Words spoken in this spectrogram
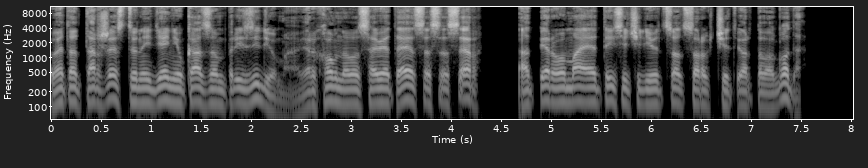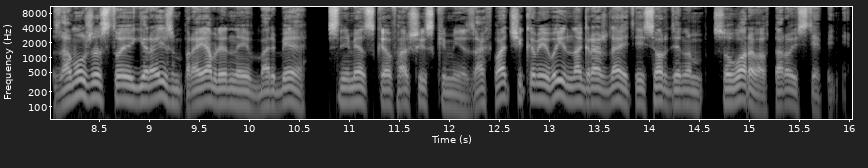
В этот торжественный день указом Президиума Верховного Совета СССР от 1 мая 1944 года за мужество и героизм, проявленные в борьбе с немецко-фашистскими захватчиками, вы награждаетесь орденом Суворова второй степени.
